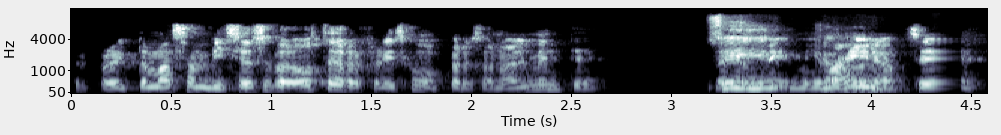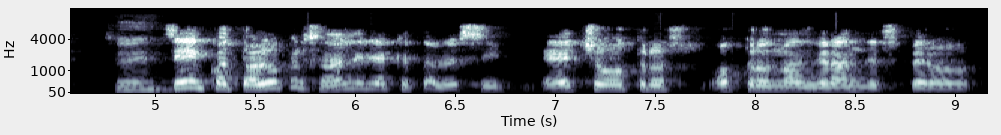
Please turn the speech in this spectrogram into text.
el proyecto más ambicioso, pero vos te referís como personalmente. Sí, me, imagino, sí. sí. en cuanto a algo personal diría que tal vez sí. He hecho otros, otros más grandes, pero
